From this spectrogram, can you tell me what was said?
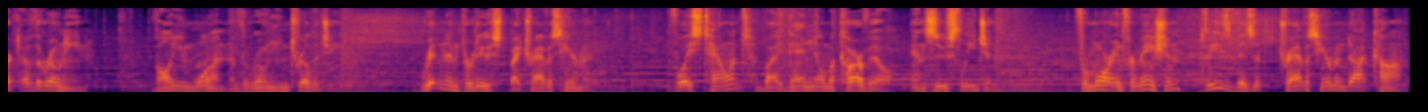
Heart of the Ronin, Volume 1 of the Ronin Trilogy. Written and produced by Travis Heermann. Voice talent by Danielle McCarville and Zeus Legion. For more information, please visit travisheermann.com.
